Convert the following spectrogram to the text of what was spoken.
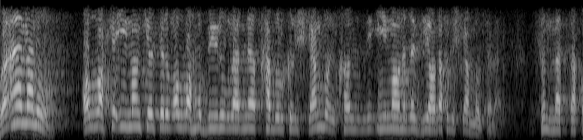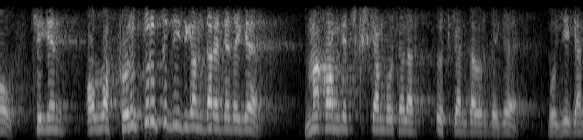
Va amanu. Ollohga iymon keltirib ollohni buyruqlarini qabul qilishgan iymonida ziyoda qilishgan bo'lsalar. Keyin olloh ko'rib turibdi deydigan darajadagi maqomga chiqishgan bo'lsalar o'tgan davrdagi bu yegan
